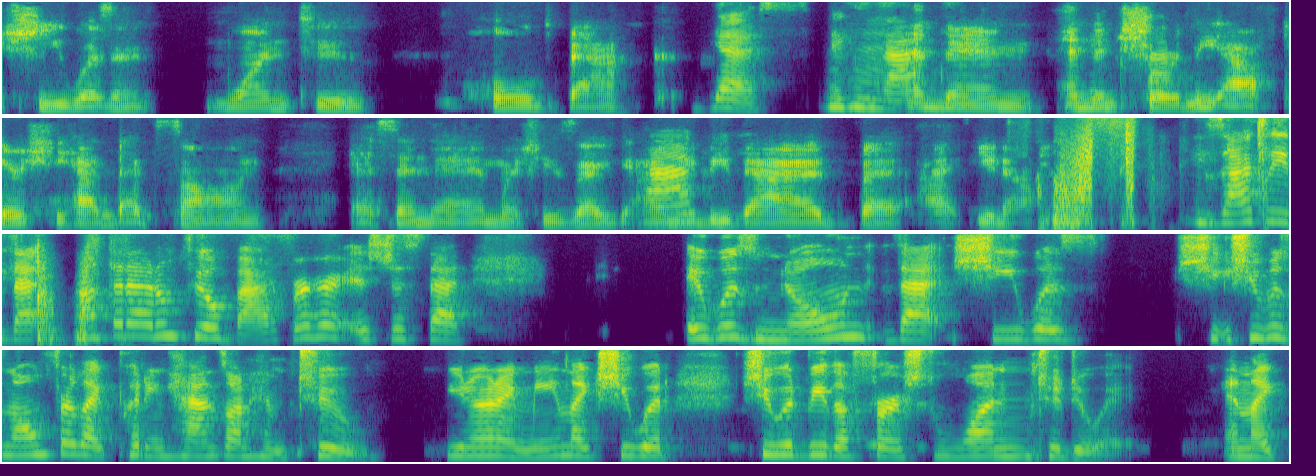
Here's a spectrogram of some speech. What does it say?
she wasn't one to hold back, Yes, Mhm. exactly. and then and then shortly after she had that song S and M where she's like, I may be bad, but I, you know, exactly that. Not that I don't feel bad for her. It's just that it was known that she was she she was known for like putting hands on him too. You know what I mean? Like she would she would be the first one to do it, and like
